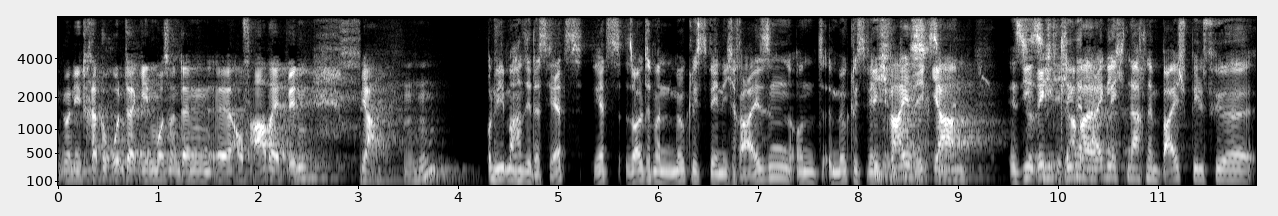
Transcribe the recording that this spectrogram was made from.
nur die Treppe runtergehen muss und dann auf Arbeit bin. Ja. Mhm. Und wie machen Sie das jetzt? Jetzt sollte man möglichst wenig reisen und möglichst wenig ich weiß, ja, sein. Sie, richtig, Sie klingen eigentlich nach einem Beispiel für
